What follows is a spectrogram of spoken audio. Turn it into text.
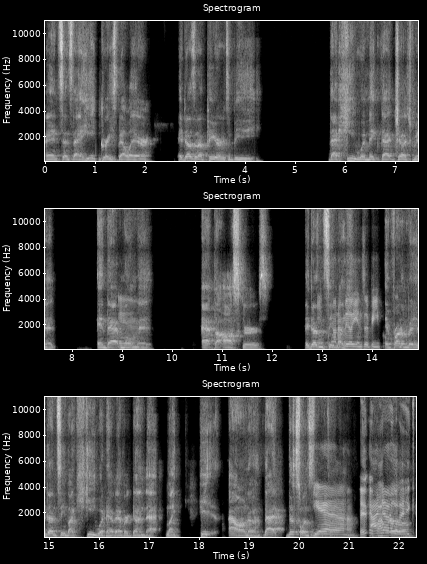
and since that he graced Bel Air, it doesn't appear to be that he would make that judgment in that Yeah. moment at the Oscars. It doesn't in seem front of like millions of people. in front of me. It doesn't seem like he would have ever done that. Like he, I don't know that this one's a little tough. yeah. If, if I I, know. were like,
